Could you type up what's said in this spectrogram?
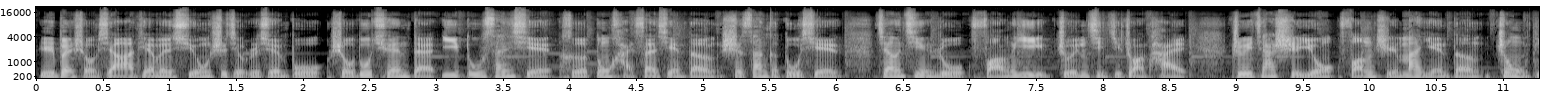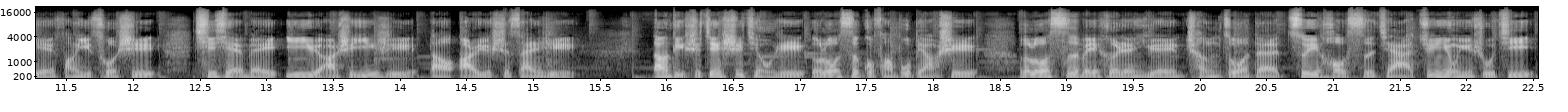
日本首相岸田文雄十九日宣布，首都圈的一都三县和东海三县等十三个都县将进入防疫准紧急状态，追加适用防止蔓延等重点防疫措施，期限为一月二十一日到二月十三日。当地时间十九日，俄罗斯国防部表示，俄罗斯维和人员乘坐的最后四架军用运输机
